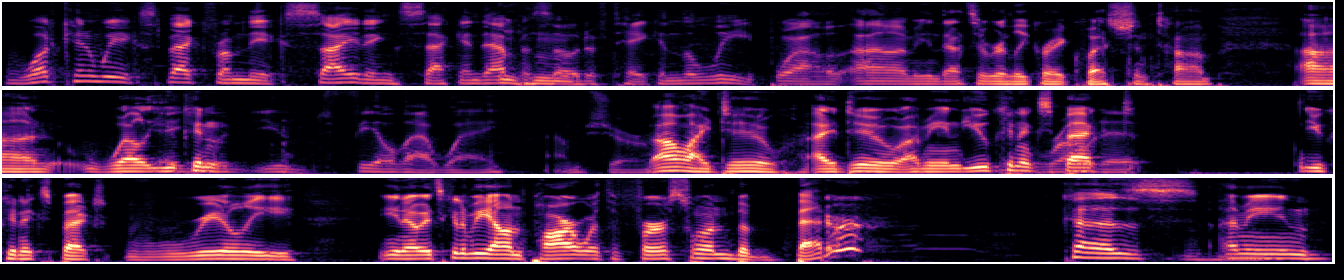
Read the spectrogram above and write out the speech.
What can we expect from the exciting second Mm-hmm. episode of Taking the Leap? Wow, uh, I mean that's a really great question, Tom. Uh, well, you can. You feel that way, I'm sure. Oh, I do. I do. I mean, you can expect. You can expect really. You know, it's going to be on par with the first one, but better. Because I mean,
